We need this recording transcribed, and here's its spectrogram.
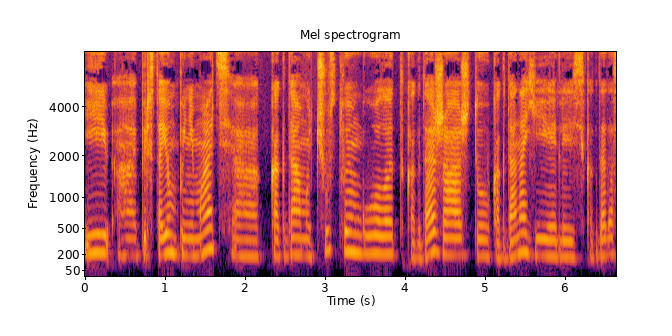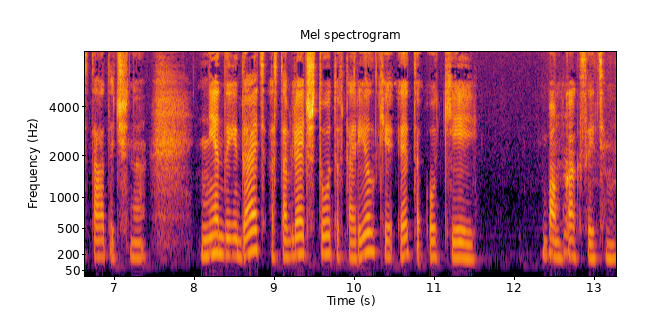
и а, перестаем понимать, а, когда мы чувствуем голод, когда жажду, когда наелись, когда достаточно. Не доедать, оставлять что-то в тарелке — это окей. Вам как с этим?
